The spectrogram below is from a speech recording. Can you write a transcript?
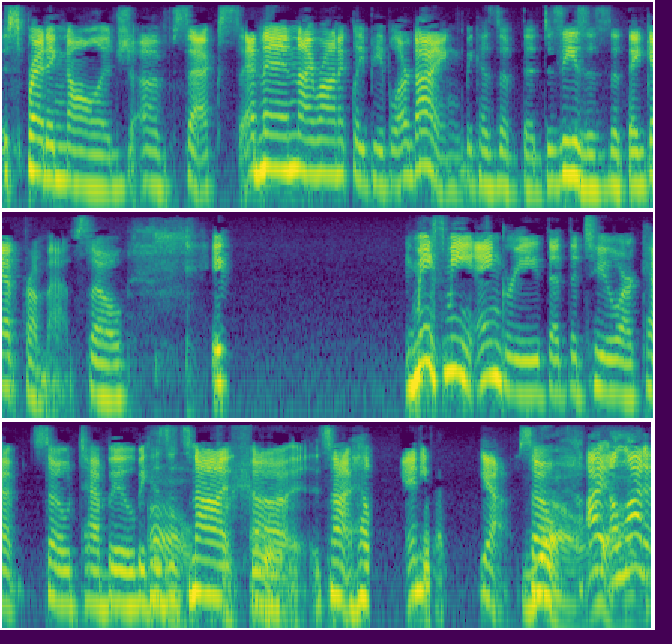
spreading knowledge of sex. And then, ironically, people are dying because of the diseases that they get from that. So it makes me angry that the two are kept so taboo because Oh, it's not sure. uh, it's not helping anybody. Yeah. So No, I no. a lot of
